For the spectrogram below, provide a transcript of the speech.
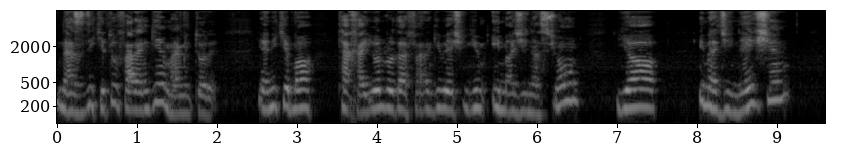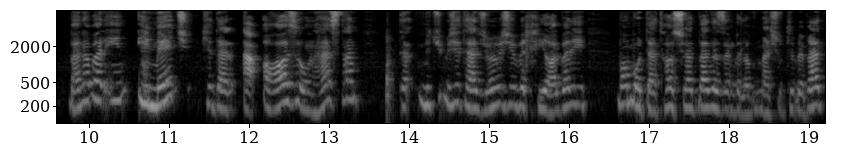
نزدیک تو فرنگی هم همینطوره. یعنی که ما تخیل رو در فرنگی بهش میگیم imagination یا imagination بنابراین image که در آغاز اون هستم میشه ترجمه بشه به خیال. ولی ما مدت ها شاید بعد از انقلاب مشروطه به بعد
